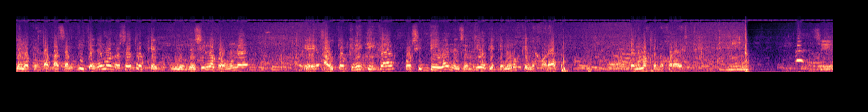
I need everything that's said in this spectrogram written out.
de lo que está pasando. Y tenemos nosotros que decirlo con una eh, autocrítica positiva en el sentido que tenemos que mejorar, tenemos que mejorar esto. Sí.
